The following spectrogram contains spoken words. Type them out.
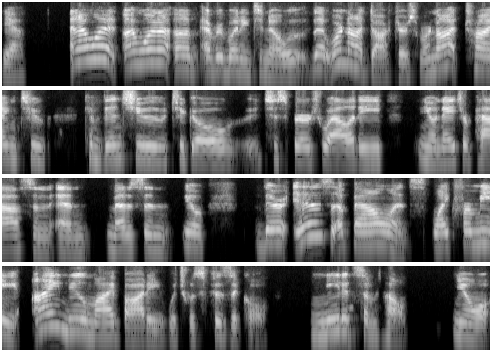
Yeah. And i want i want um, everybody to know that we're not doctors. We're not trying to convince you to go to spirituality you know naturopaths and and medicine you know there is a balance. Like for me, I knew my body, which was physical, needed some help. You know,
